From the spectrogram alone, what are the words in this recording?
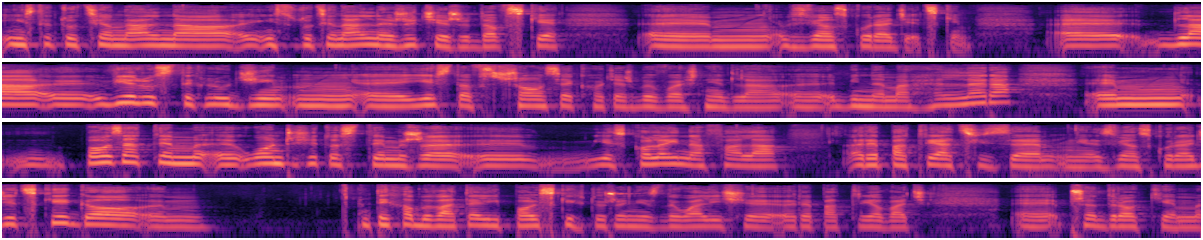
instytucjonalna, instytucjonalne życie żydowskie w Związku Radzieckim. E, dla e, wielu z tych ludzi mm, jest to wstrząs, jak chociażby właśnie dla Binema Hellera. Poza tym łączy się to z tym, że jest kolejna fala repatriacji ze Związku Radzieckiego tych obywateli polskich, którzy nie zdołali się repatriować e, przed rokiem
